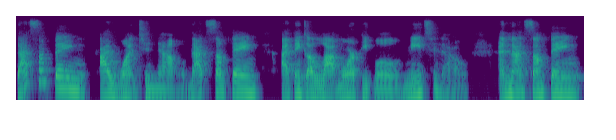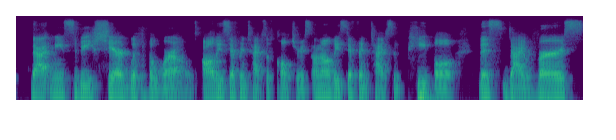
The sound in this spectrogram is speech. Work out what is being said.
that's something I want to know. That's something I think a lot more people need to know. And that's something that needs to be shared with the world, all these different types of cultures and all these different types of people, this diverse,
